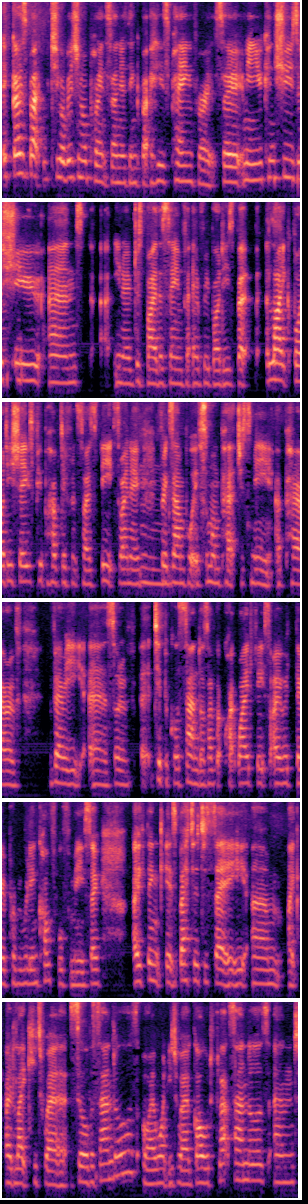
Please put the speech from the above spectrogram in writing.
it goes back to your original point, Sanya. Think about who's paying for it. So I mean, you can choose a shoe and you know just buy the same for everybody's but like body shapes people have different size feet so i know mm. for example if someone purchased me a pair of very uh, sort of uh, typical sandals. I've got quite wide feet, so I would they're probably really uncomfortable for me. So I think it's better to say um, like I'd like you to wear silver sandals, or I want you to wear gold flat sandals, and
